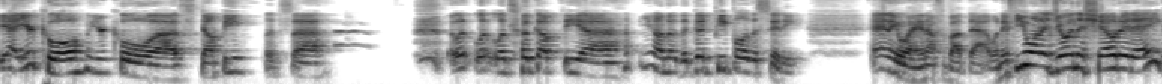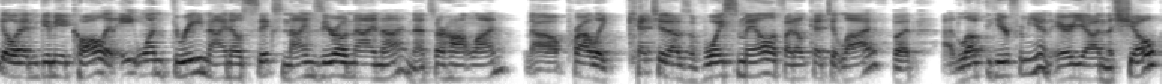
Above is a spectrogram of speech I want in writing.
yeah, you're cool. You're cool, uh, Stumpy. Let's, uh, let, let, let's hook up the, uh, you know, the, the good people of the city. Anyway, enough about that one. If you want to join the show today, go ahead and give me a call at 813-906-9099. That's our hotline. I'll probably catch it as a voicemail if I don't catch it live, but I'd love to hear from you and air you on the show.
